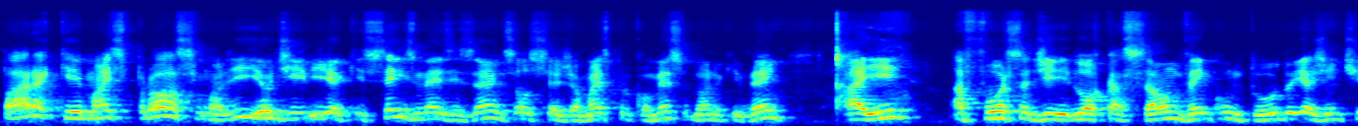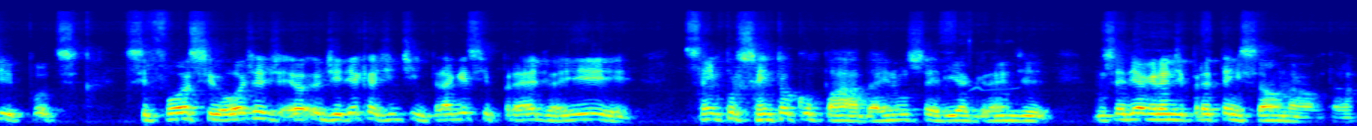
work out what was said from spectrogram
Para que mais próximo ali, eu diria que seis meses antes, ou seja, mais para o começo do ano que vem, aí a força de locação vem com tudo e a gente, putz, se fosse hoje, eu, eu diria que a gente entrega esse prédio aí 100% ocupado, aí não seria grande, não seria grande pretensão não, tá?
